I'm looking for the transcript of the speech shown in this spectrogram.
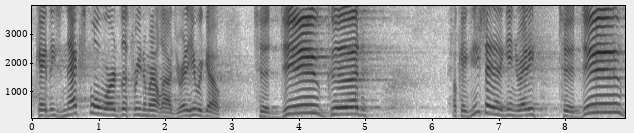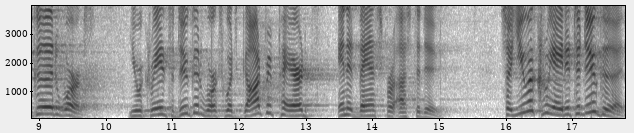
okay? These next four words, let's read them out loud. You ready? Here we go. To do good. Okay, can you say that again? You ready? To do good works. You were created to do good works, which God prepared in advance for us to do. So you were created to do good.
